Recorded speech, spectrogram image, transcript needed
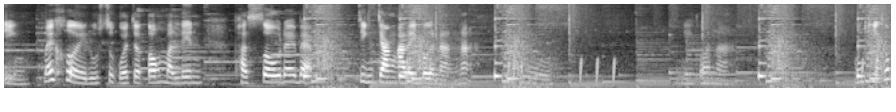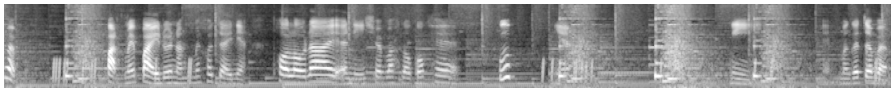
จริง ไม่เคยรู้สึกว่าจะต้องมาเล่นพัซโซได้แบบจริงจังอะไรเบอร์นั้นน่ะนี่ก็นะบางทีก็แบบปัดไม่ไปด้วยนะ ไม่เข้าใจเนี่ย พอเราได้อันนี้ใช่ปะเราก็แค่ปุ๊บเนี่ยนี่เนี่ยมันก็จะแบบ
